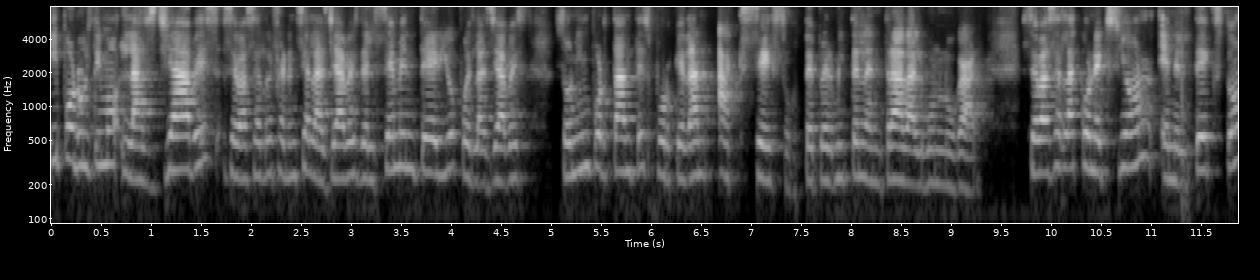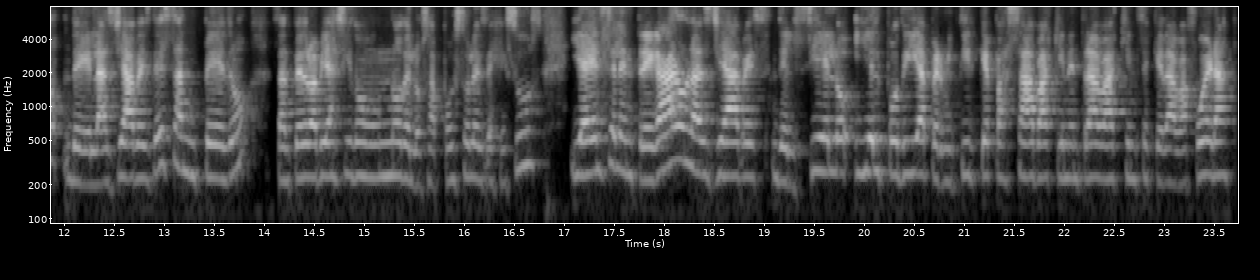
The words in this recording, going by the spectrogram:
Y por último, las llaves, se va a hacer referencia a las llaves del cementerio, pues las llaves son importantes porque dan acceso, te permiten la entrada a algún lugar. Se va a hacer la conexión en el texto de las llaves de San Pedro. San Pedro había sido uno de los apóstoles de Jesús y a él se le entregaron las llaves del cielo y él podía permitir qué pasaba, quién entraba, quién se quedaba fuera.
